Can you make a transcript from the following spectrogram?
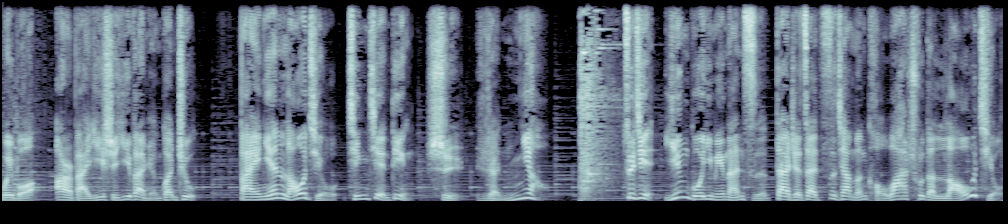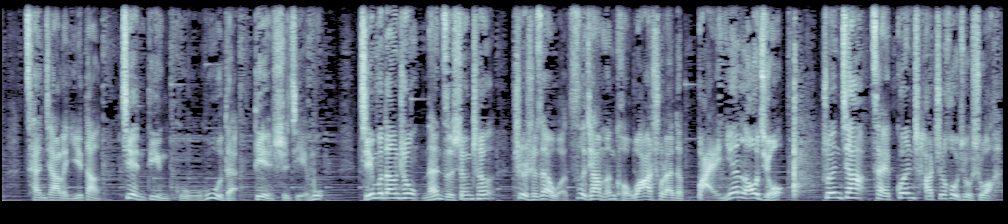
微博二百一十一万人关注，百年老酒经鉴定是人尿。最近，英国一名男子带着在自家门口挖出的老酒，参加了一档鉴定古物的电视节目。节目当中，男子声称这是在我自家门口挖出来的百年老酒。专家在观察之后就说啊，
